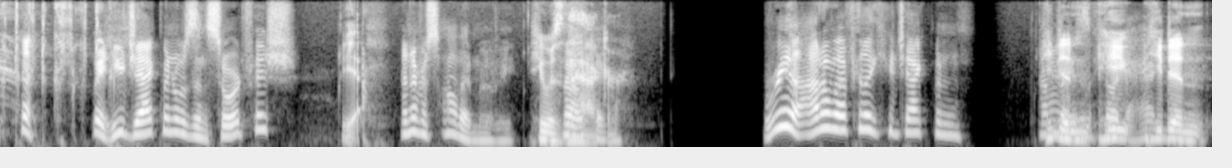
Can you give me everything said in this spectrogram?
14 Wait, Hugh Jackman was in Swordfish? Yeah. I never saw that movie. He was the Okay. hacker. Real? I don't I feel like Hugh Jackman. He didn't. He like he didn't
